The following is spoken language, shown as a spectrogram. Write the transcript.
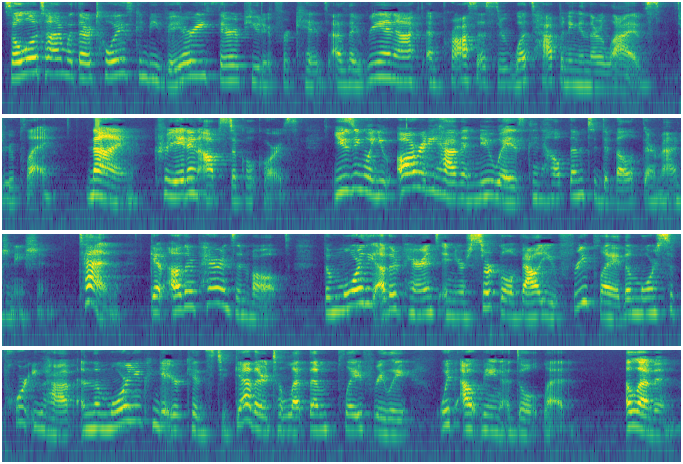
Solo time with their toys can be very therapeutic for kids as they reenact and process through what's happening in their lives through play. 9. Create an obstacle course. Using what you already have in new ways can help them to develop their imagination. 10. Get other parents involved. The more the other parents in your circle value free play, the more support you have, and the more you can get your kids together to let them play freely without being adult led. 11.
